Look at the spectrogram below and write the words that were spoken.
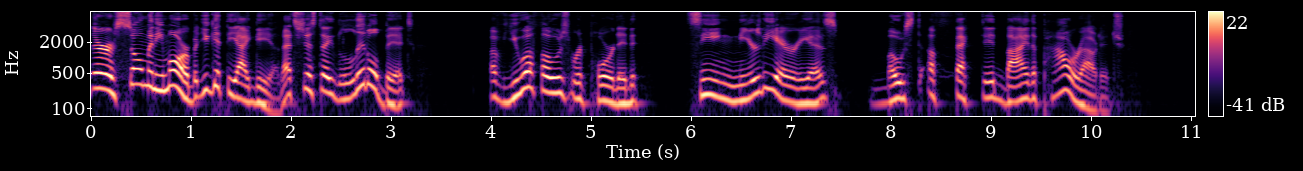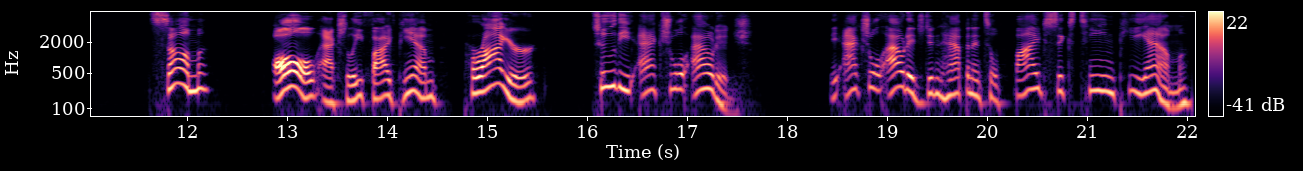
There are so many more, but you get the idea. That's just a little bit of UFOs reported seeing near the areas most affected by the power outage. Some, all actually, 5 p.m. prior to the actual outage. The actual outage didn't happen until 5:16 p.m.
